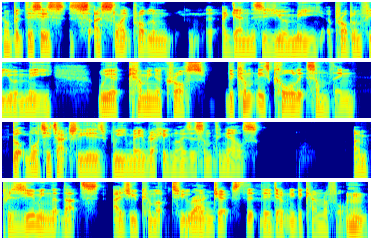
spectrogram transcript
No, but this is a slight problem. Again, this is you and me, a problem for you and me. We are coming across, the companies call it something, but what it actually is, we may recognize as something else. I'm presuming that that's as you come up to Right. objects that they don't need a camera for.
